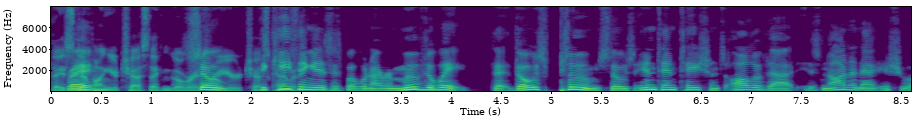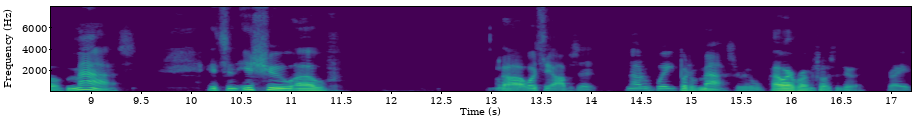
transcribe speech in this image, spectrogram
They Right. step on your chest, they can go right so through your chest. the key cavity. thing is, is but when I remove the weight, that those plumes, those indentations, all of that is not an issue of mass. It's an issue of uh, what's the opposite? Not of weight, but of mass, or however I'm supposed to do it, right?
